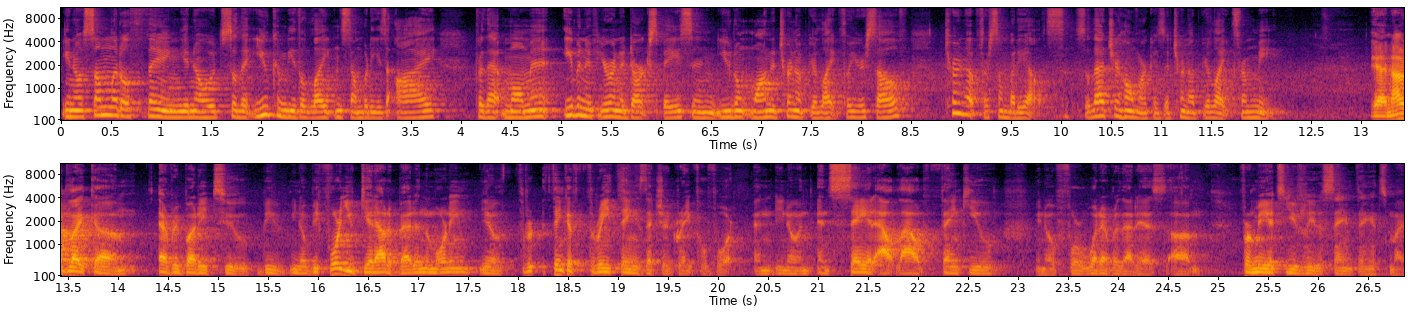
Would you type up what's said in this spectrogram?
you know, some little thing, you know, so that you can be the light in somebody's eye for that moment. Even if you're in a dark space and you don't want to turn up your light for yourself, turn up for somebody else. So that's your homework is to turn up your light from me. Yeah, and I would like um, everybody to be, you know, before you get out of bed in the morning, you know, th- think of three things that you're grateful for, and you know, and, and say it out loud. Thank you, you know, for whatever that is. Um, for me, it's usually the same thing. It's my,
